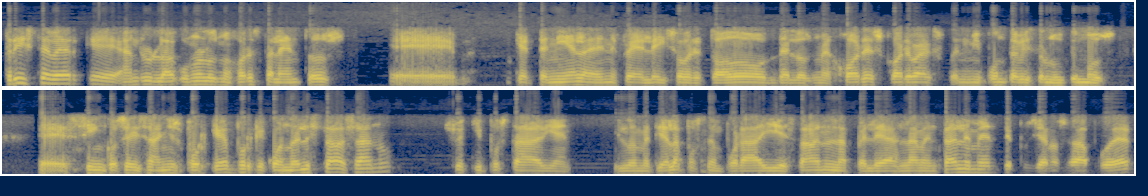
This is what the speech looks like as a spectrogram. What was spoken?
triste ver que Andrew Luck, uno de los mejores talentos eh, que tenía la NFL y sobre todo de los mejores quarterbacks, en mi punto de vista, los últimos eh, cinco o seis años. ¿Por qué? Porque cuando él estaba sano, su equipo estaba bien y lo metía a la postemporada y estaban en la pelea. Lamentablemente, pues ya no se va a poder.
